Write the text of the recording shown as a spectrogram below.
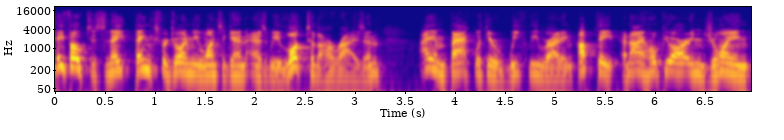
Hey folks, it's Nate. Thanks for joining me once again as we look to the horizon. I am back with your weekly writing update, and I hope you are enjoying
